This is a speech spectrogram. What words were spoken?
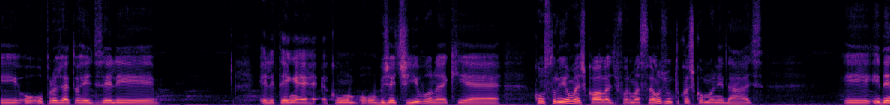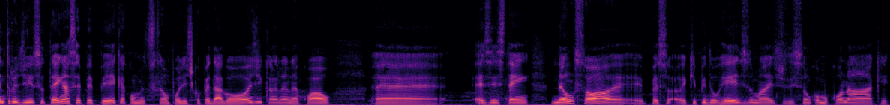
E o, o, projeto Redes, ele, ele tem é, é com um objetivo, né, que é construir uma escola de formação junto com as comunidades. E, e dentro disso tem a CPP, que é a Comissão Político-Pedagógica, né, na qual é, existem não só pessoa, equipe do Redes, mas instituição como CONAC,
